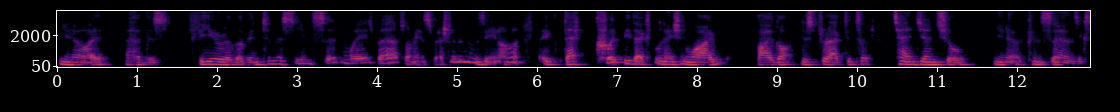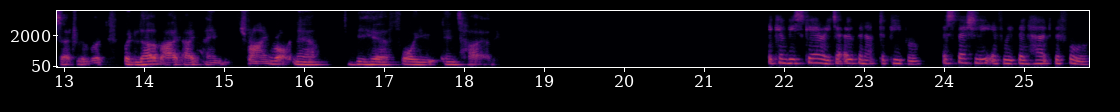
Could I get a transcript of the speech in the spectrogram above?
you know, I, I had this fear of, of intimacy in certain ways, perhaps. I mean, especially in the museum. Know. It- that could be the explanation why I got distracted to tangential, you know, concerns, etc. But but love, I, I I'm trying right now to be here for you entirely. It can be scary to open up to people, especially if we've been hurt before.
